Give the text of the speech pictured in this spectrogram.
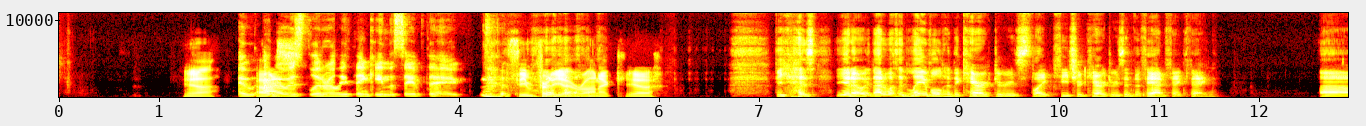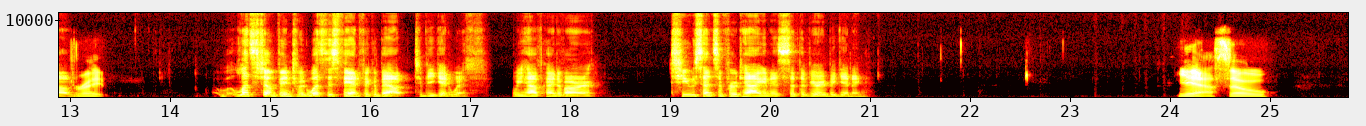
yeah, I, I I was- was literally thinking the same thing. it seemed pretty ironic. Yeah, Because, you know, that wasn't labeled in the characters, like featured characters in the fanfic thing. Um, right. let's jump into it. What's this fanfic about to begin with? We have kind of our two sets of protagonists at the very beginning. Yeah, so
